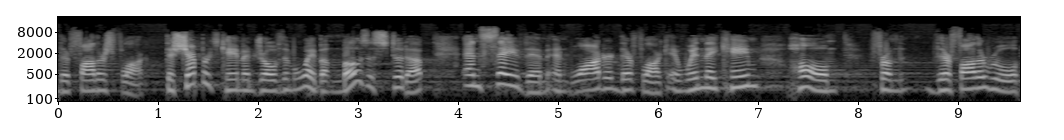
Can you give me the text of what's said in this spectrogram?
their father's flock. The shepherds came and drove them away, but Moses stood up and saved them and watered their flock. And when they came home from their father Reuel,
